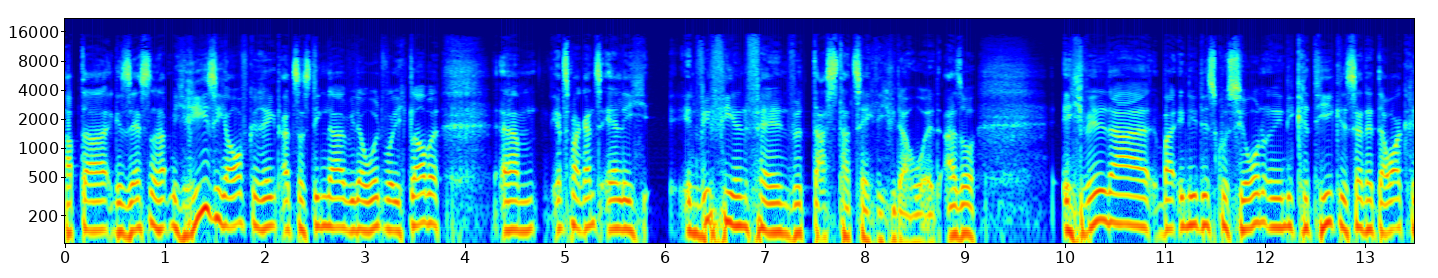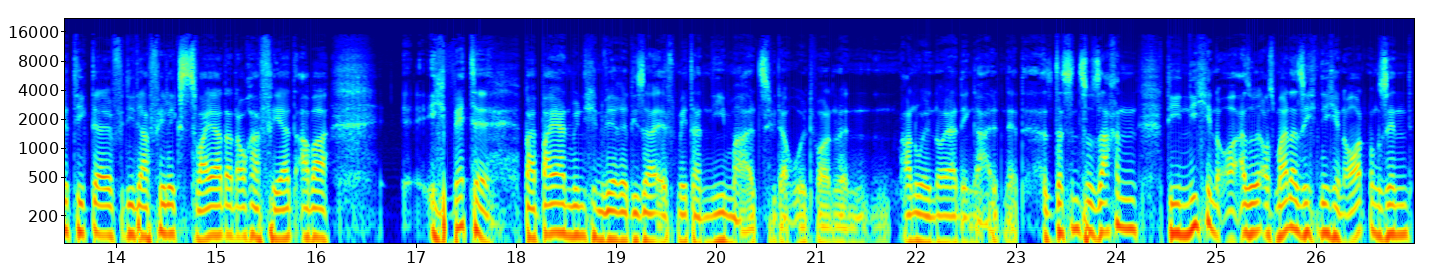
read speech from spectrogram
Hab da gesessen und habe mich riesig aufgeregt, als das Ding da wiederholt wurde. Ich glaube, ähm, jetzt mal ganz ehrlich, in wie vielen Fällen wird das tatsächlich wiederholt? Also ich will da in die Diskussion und in die Kritik, ist ja eine Dauerkritik, die da Felix Zweier dann auch erfährt, aber ich wette, bei Bayern München wäre dieser Elfmeter niemals wiederholt worden, wenn Manuel Neuer den gehalten hätte. Also das sind so Sachen, die nicht in, also aus meiner Sicht nicht in Ordnung sind.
